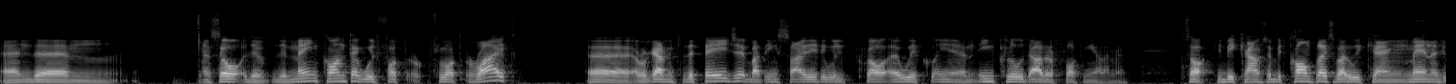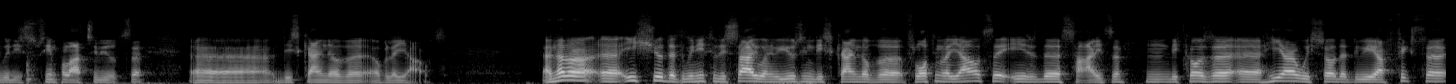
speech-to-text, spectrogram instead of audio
And um, and so the the main content will float, float right uh, regarding to the page but inside it will uh, will um, include other floating elements. So it becomes a bit complex but we can manage with these simple attributes uh, this kind of, of layouts Another uh, issue that we need to decide when we're using this kind of uh, floating layouts is the size, mm, because uh, uh here we saw that we are fixed uh,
